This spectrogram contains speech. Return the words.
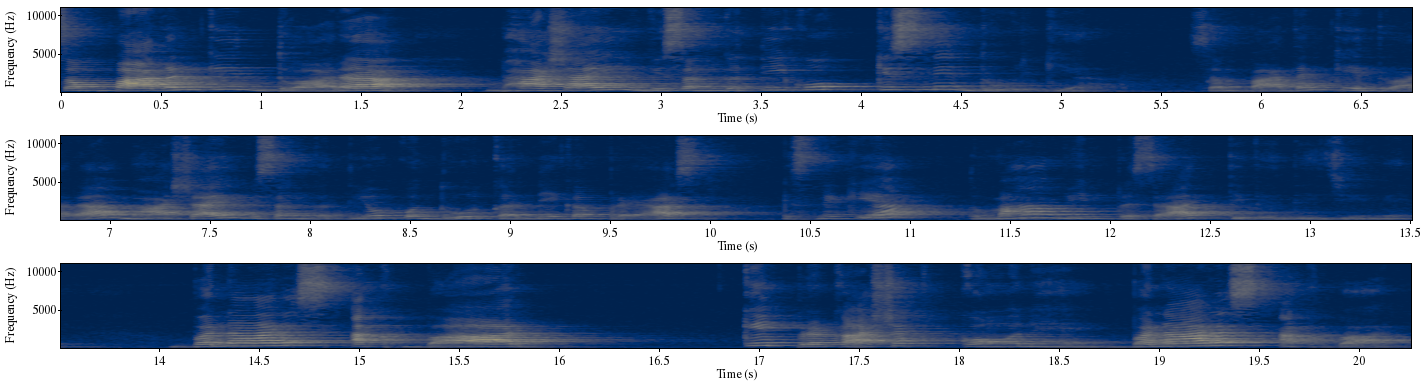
संपादन के द्वारा भाषाई विसंगति को किसने दूर किया? संपादन के द्वारा भाषाई विसंगतियों को दूर करने का प्रयास किसने किया? तो महावीर प्रसाद द्विवेदी जी ने। बनारस अखबार के प्रकाशक कौन है? बनारस अखबार,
